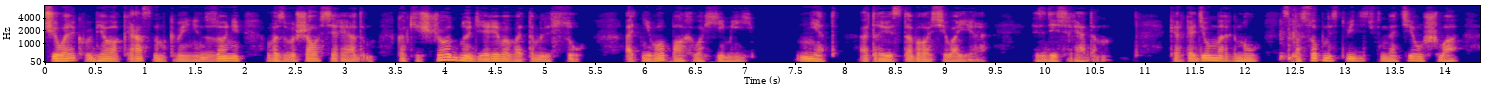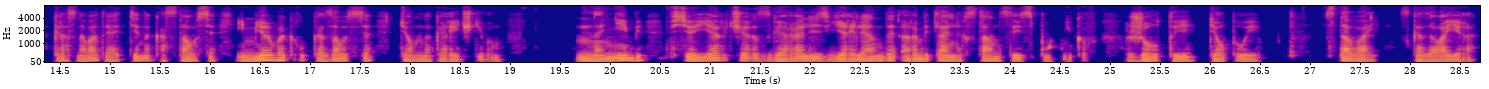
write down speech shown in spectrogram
Человек в бело-красном комбинезоне возвышался рядом, как еще одно дерево в этом лесу. От него пахло химией. «Нет», — отрывисто бросила Ира. «Здесь рядом». Крокодил моргнул, способность видеть в темноте ушла, красноватый оттенок остался, и мир вокруг казался темно-коричневым. На небе все ярче разгорались гирлянды орбитальных станций и спутников. Желтые, теплые. «Вставай», — сказала Ира.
